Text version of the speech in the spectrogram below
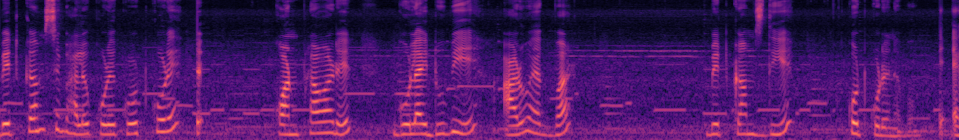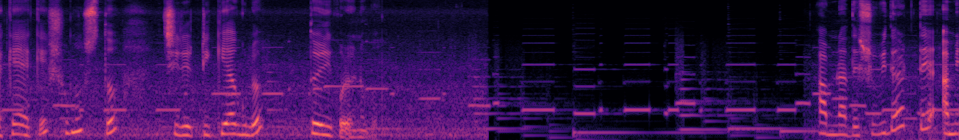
বেড ক্রামসে ভালো করে কোট করে কর্নফ্লাওয়ারের গোলায় ডুবিয়ে আরও একবার বেড ক্রামস দিয়ে কোট করে নেব। একে একে সমস্ত চিড়ের টিকিয়াগুলো তৈরি করে নেব। আপনাদের সুবিধার্থে আমি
